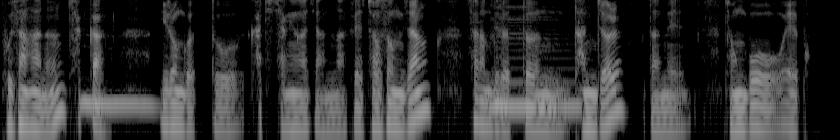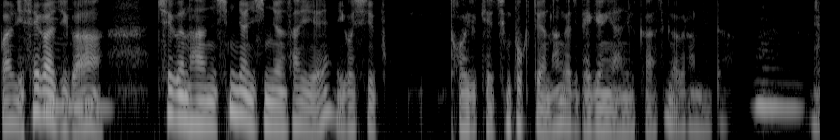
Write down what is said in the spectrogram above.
보상하는 착각 음. 이런 것도 같이 작용하지 않나. 그래서 저성장, 사람들의 음. 어떤 단절, 그다음에 정보의 폭발 이 세 가지가 음. 최근 한 10년, 20년 사이에 이것이 더 이렇게 증폭된 한 가지 배경이 아닐까 생각을 합니다. 음. 네.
